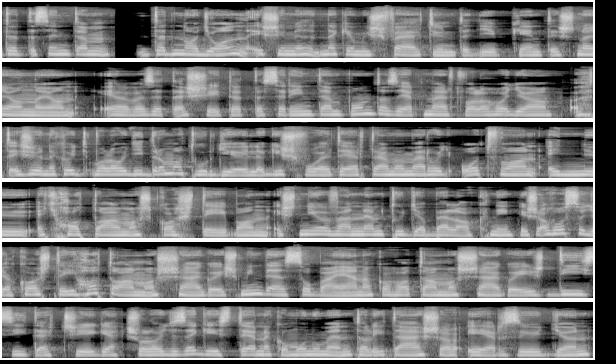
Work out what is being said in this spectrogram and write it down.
tehát szerintem tehát nagyon, és én, nekem is feltűnt egyébként, és nagyon-nagyon élvezetessé tette szerintem pont azért, mert valahogy a, és ennek hogy valahogy így dramaturgiailag is volt értelme, mert hogy ott van egy nő egy hatalmas kastélyban, és nyilván nem tudja belakni, és ahhoz, hogy a kastély hatalmassága, és minden szobájának a hatalmassága, és díszítettsége, és valahogy az egész térnek a monumentalitása érződjön,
